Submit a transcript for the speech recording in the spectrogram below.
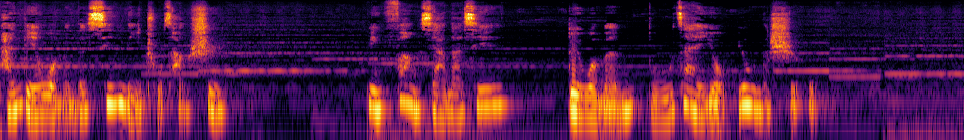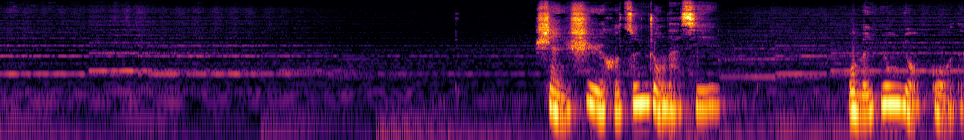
盘点我们的心理储藏室，并放下那些对我们不再有用的事物。审视和尊重那些我们拥有过的、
